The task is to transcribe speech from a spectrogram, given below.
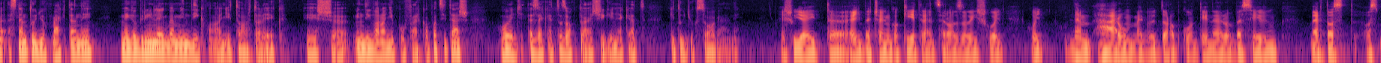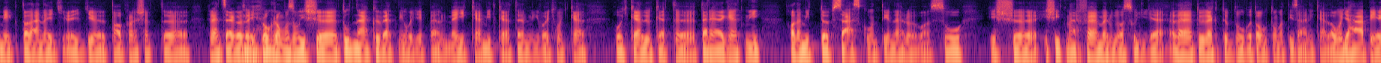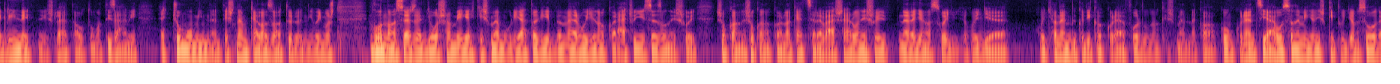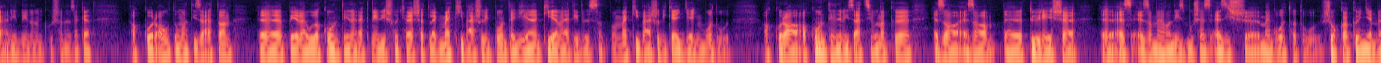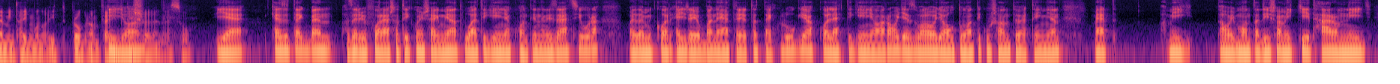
Ezt nem tudjuk megtenni, még a Green Lake-ben mindig van annyi tartalék, és mindig van annyi puffer kapacitás, hogy ezeket az aktuális igényeket ki tudjuk szolgálni. És ugye itt egybecseng a két rendszer azzal is, hogy, hogy nem három meg öt darab konténerről beszélünk, mert azt, azt még talán egy, egy talpra esett rendszergazai programozó is tudná követni, hogy éppen melyikkel mit kell tenni, vagy hogy kell, hogy kell őket terelgetni, hanem itt több száz konténerről van szó, és, és itt már felmerül az, hogy ugye lehető legtöbb dolgot automatizálni kell, ahogy a HPE Green Lake-nél is lehet automatizálni egy csomó mindent, és nem kell azzal törődni, hogy most honnan szerzek gyorsan még egy kis memóriát a gépbe, mert hogy jön a karácsonyi szezon, és hogy sokan, sokan akarnak egyszerre vásárolni, és hogy ne legyen az, hogy, hogy hogy ha nem működik, akkor elfordulnak és mennek a konkurenciához, hanem igenis ki tudjam szolgálni dinamikusan ezeket, akkor automatizáltan például a konténereknél is, hogyha esetleg meghibásodik pont egy ilyen kiemelt időszakban, meghibásodik egy-egy modul, akkor a, a konténerizációnak ez a, ez a tűrése, ez, ez a mechanizmus, ez, ez is megoldható. Sokkal könnyebben, mint ha egy monolit program felépítésről lenne szó. Ugye kezdetekben az erőforrás hatékonyság miatt volt igény a konténerizációra, majd amikor egyre jobban elterjedt a technológia, akkor lett igény arra, hogy ez valahogy automatikusan történjen, mert amíg, ahogy mondtad is, amíg két, három, négy,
